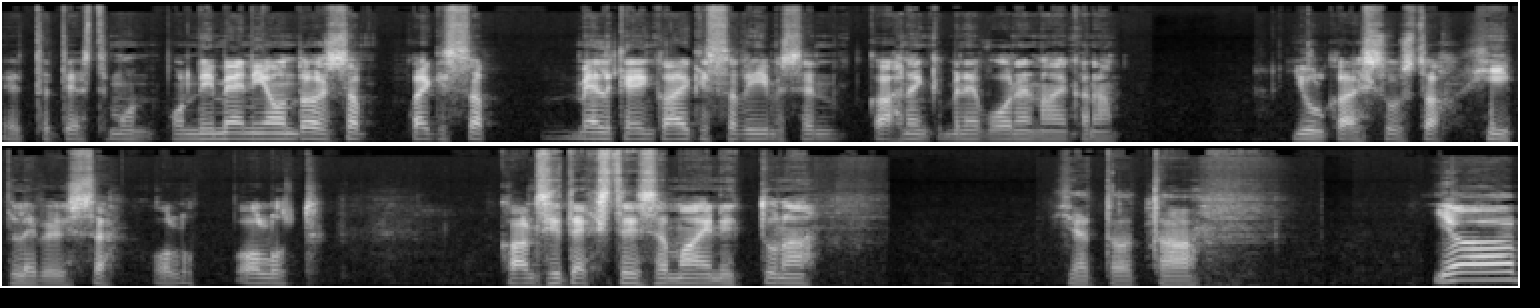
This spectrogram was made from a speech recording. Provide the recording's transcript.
Että tietysti mun, mun nimeni on toisessa kaikissa, melkein kaikissa viimeisen 20 vuoden aikana julkaisuista Heap-levyissä ollut, ollut kansiteksteissä mainittuna. Ja, tota, ja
